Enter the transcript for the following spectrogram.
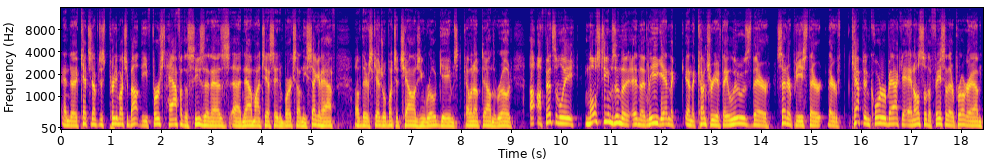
and uh, catching up just pretty much about the first half of the season as uh, now Montana State embarks on the second half of their schedule. A bunch of challenging road games coming up down the road. Uh, offensively, most teams in the in the league and the and the country, if they lose their centerpiece, their their captain, quarterback, and also the face of their program,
